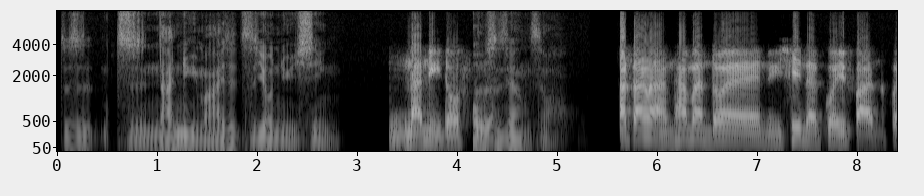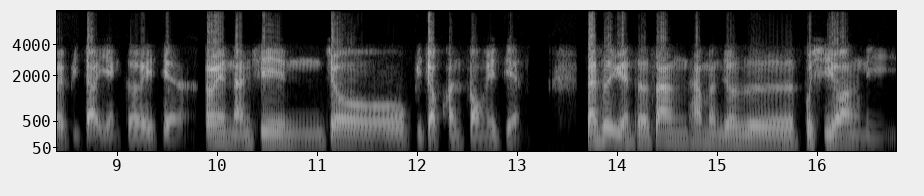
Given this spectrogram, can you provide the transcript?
这是指男女吗？还是只有女性？男女都是。哦，是这样子哦。那当然，他们对女性的规范会比较严格一点，对男性就比较宽松一点。但是原则上，他们就是不希望你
